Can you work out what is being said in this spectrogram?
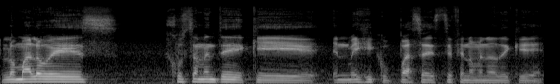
lo malo es justamente que en México pasa este fenómeno de que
